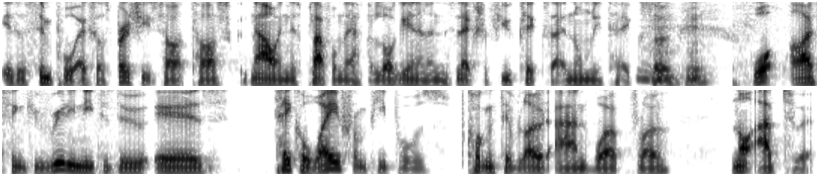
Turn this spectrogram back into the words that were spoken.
is a simple Excel spreadsheet task. Now in this platform, they have to log in, and then there's an extra few clicks that it normally takes. So, mm-hmm. what I think you really need to do is take away from people's cognitive load and workflow, not add to it.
